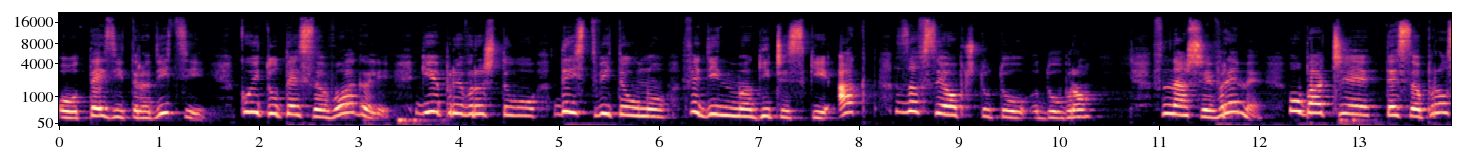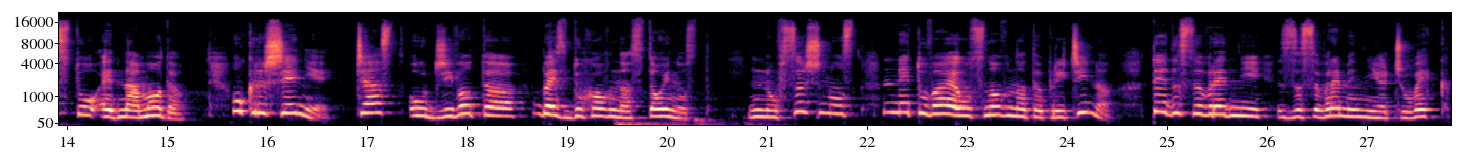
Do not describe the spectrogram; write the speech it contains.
от тези традиции, които те са влагали, ги е превръщало действително в един магически акт за всеобщото добро. В наше време обаче те са просто една мода, украшение, част от живота без духовна стойност – но всъщност не това е основната причина те да са вредни за съвременния човек.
